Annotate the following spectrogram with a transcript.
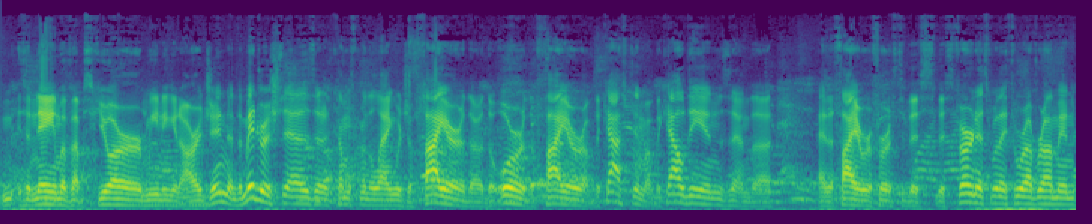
is a name of obscure meaning and origin, and the Midrash says that it comes from the language of fire, the the Ur, the fire of the Kasdim of the Chaldeans, and the and the fire refers to this this furnace where they threw Avram in.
